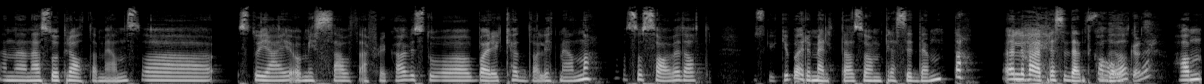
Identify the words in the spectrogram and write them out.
Men eh, når jeg sto og prata med han, så sto jeg og Miss South Africa vi sto og bare kødda litt med han. da. Og så sa vi da at du skulle ikke bare meldt deg som president, da. Eller være presidentkandidat. Han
